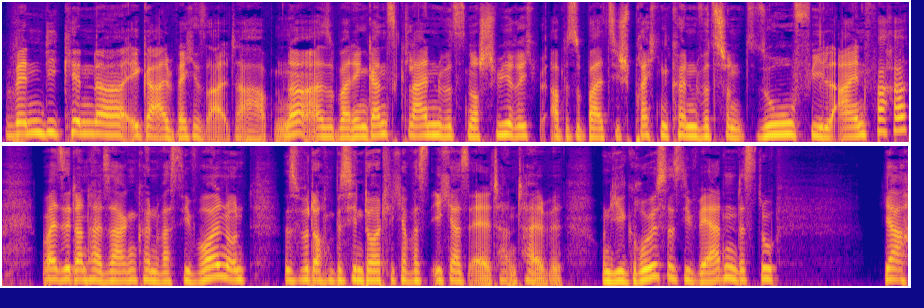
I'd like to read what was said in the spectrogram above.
wenn die Kinder, egal welches Alter haben. Ne? Also bei den ganz Kleinen wird es noch schwierig, aber sobald sie sprechen können, wird es schon so viel einfacher, weil sie dann halt sagen können, was sie wollen und es wird auch ein bisschen deutlicher, was ich als Elternteil will. Und je größer sie werden, desto ja,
